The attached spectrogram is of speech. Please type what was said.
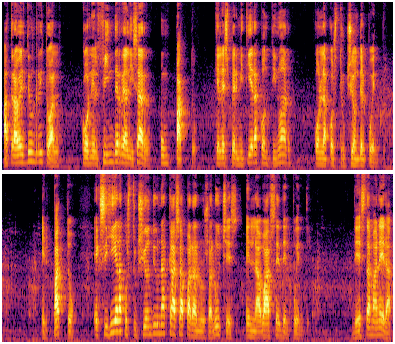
a través de un ritual con el fin de realizar un pacto que les permitiera continuar con la construcción del puente. El pacto exigía la construcción de una casa para los aluches en la base del puente. De esta manera,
